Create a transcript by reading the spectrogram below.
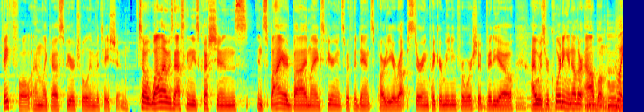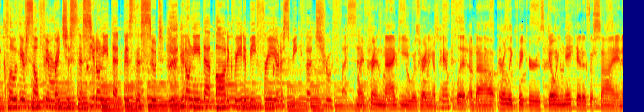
faithful and like a spiritual invitation. So while I was asking these questions, inspired by my experience with the Dance Party Erupts during Quaker Meeting for Worship video, I was recording another album. Like clothe yourself in righteousness. You don't need that business suit. You don't need that law degree to be free or to speak the truth. I said, My friend Maggie was writing a pamphlet You don't need about early. Quakers going naked as a sign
